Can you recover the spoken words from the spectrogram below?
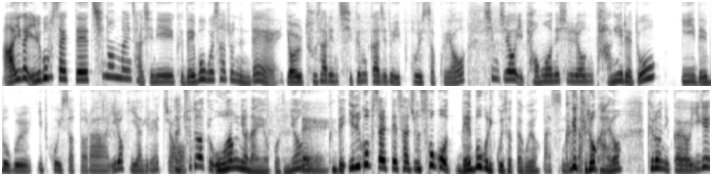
아이가 7살 때 친엄마인 자신이 그 내복을 사줬는데 12살인 지금까지도 입고 있었고요. 심지어 이 병원에 실려온 당일에도 이 내복을 입고 있었더라. 이렇게 이야기를 했죠. 아니, 초등학교 5학년 아이였거든요. 네. 근데 7살 때 사준 속옷 내복을 입고 있었다고요? 맞습니다. 그게 들어가요? 그러니까요. 이게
